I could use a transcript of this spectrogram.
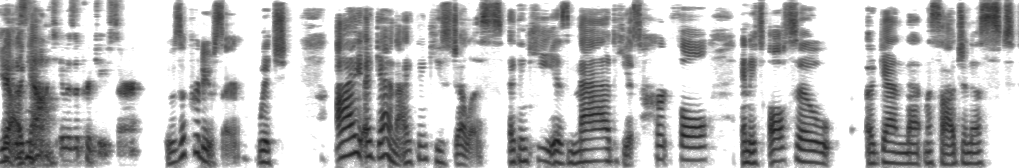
yeah, it was again, not. It was a producer. it was a producer, which I again I think he's jealous. I think he is mad, he is hurtful, and it's also again that misogynist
